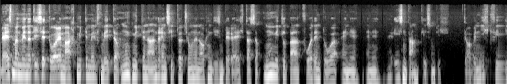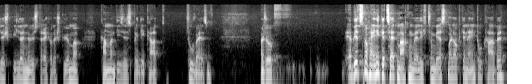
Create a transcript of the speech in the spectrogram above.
weiß man, wenn er diese Tore macht mit dem Elfmeter und mit den anderen Situationen auch in diesem Bereich, dass er unmittelbar vor dem Tor eine, eine Riesenbank ist. Und ich glaube, nicht viele Spieler in Österreich oder Stürmer kann man dieses Prädikat zuweisen. Also er wird es noch einige Zeit machen, weil ich zum ersten Mal auch den Eindruck habe,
